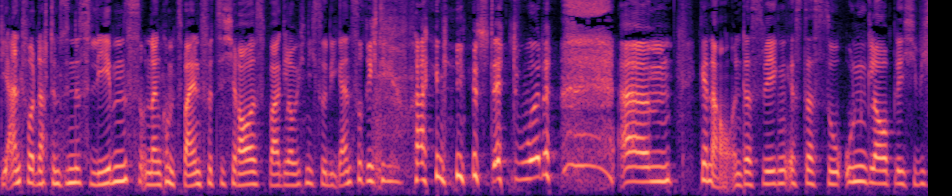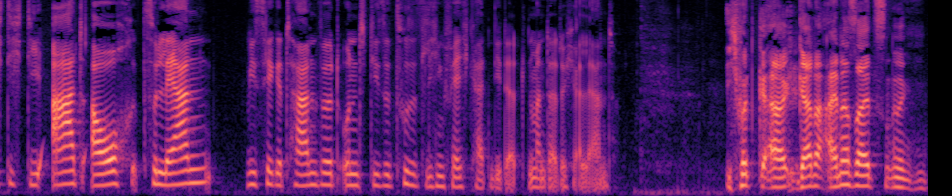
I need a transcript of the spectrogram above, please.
die Antwort nach dem Sinn des Lebens und dann kommt 42 raus, war, glaube ich, nicht so die ganze richtige Frage, die gestellt wurde. Ähm, genau, und deswegen ist das so unglaublich wichtig, die Art auch zu lernen, wie es hier getan wird und diese zusätzlichen Fähigkeiten, die man dadurch erlernt. Ich würde gerne einerseits ein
